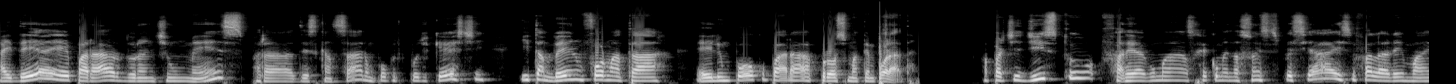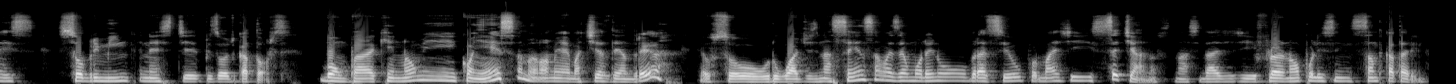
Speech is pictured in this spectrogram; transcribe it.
A ideia é parar durante um mês para descansar um pouco de podcast e também formatar ele um pouco para a próxima temporada. A partir disto, farei algumas recomendações especiais e falarei mais sobre mim neste episódio 14. Bom, para quem não me conheça, meu nome é Matias de Andrea, eu sou uruguaio de nascença, mas eu morei no Brasil por mais de sete anos, na cidade de Florianópolis, em Santa Catarina.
